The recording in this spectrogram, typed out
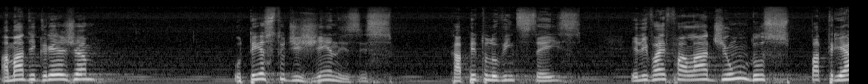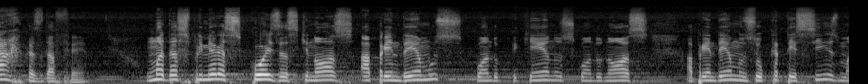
Amada igreja, o texto de Gênesis, capítulo 26, ele vai falar de um dos patriarcas da fé. Uma das primeiras coisas que nós aprendemos quando pequenos, quando nós aprendemos o catecismo,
